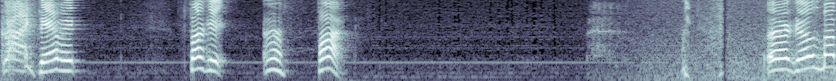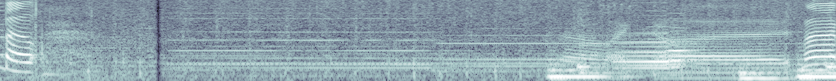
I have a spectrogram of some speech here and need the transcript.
God damn it! Fuck it! Oh, fuck. There goes my boat. Oh my god. My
